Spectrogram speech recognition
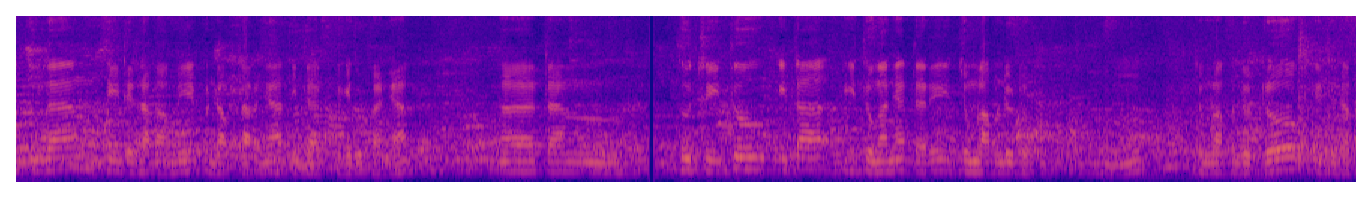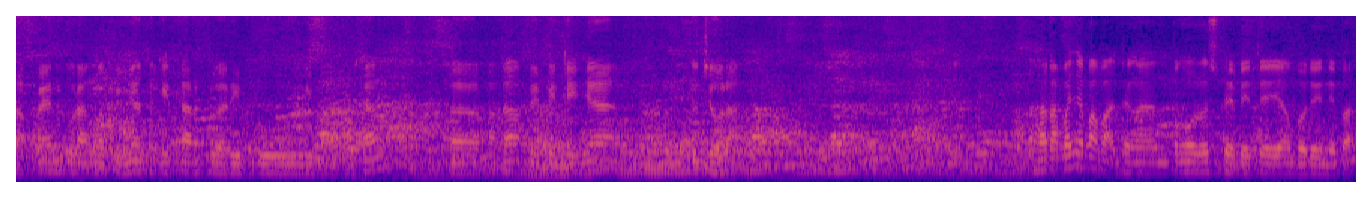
Kebetulan di desa kami pendaftarnya tidak begitu banyak, uh, dan tujuh itu kita hitungannya dari jumlah penduduk. Hmm. Jumlah penduduk di Desa Tapen kurang lebihnya sekitar 2.500-an, uh, maka BPD-nya tujuh orang. Harapannya Pak, Pak dengan pengurus BPD yang baru ini Pak?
